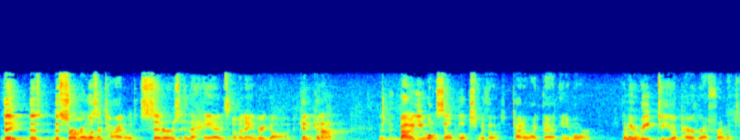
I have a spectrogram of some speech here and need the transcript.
The, the, the sermon was entitled Sinners in the Hands of an Angry God. Can, can I? By the way, you won't sell books with a title like that anymore. Let me read to you a paragraph from it.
